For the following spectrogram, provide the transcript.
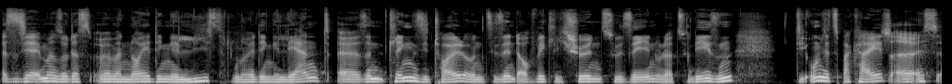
Es ist ja immer so, dass wenn man neue Dinge liest neue Dinge lernt, äh, sind, klingen sie toll und sie sind auch wirklich schön zu sehen oder zu lesen die Umsetzbarkeit äh, ist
